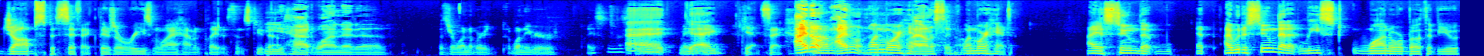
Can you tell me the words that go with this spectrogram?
job specific. There's a reason why I haven't played it since 2000. you had one at a. Was there one where one of your places? Uh, Maybe. I can't say. I don't. Um, I don't. Know. One more hint. I honestly don't. One more hint. I assume that at, I would assume that at least one or both of you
